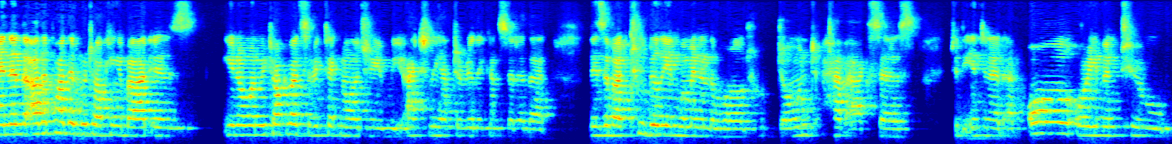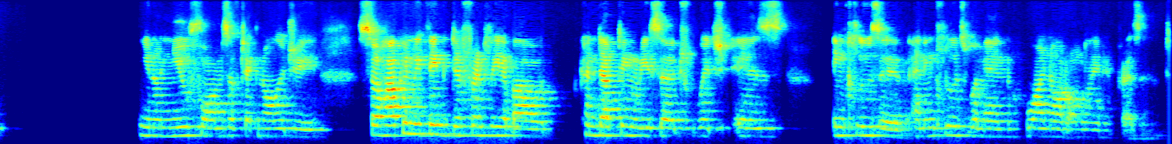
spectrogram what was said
And then the other part that we're talking about is, you know, when we talk about civic technology, we actually have to really consider that there's about 2 billion women in the world who don't have access to the internet at all, or even to, you know, new forms of technology. So how can we think differently about conducting research which is inclusive and includes women who are not online at present?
